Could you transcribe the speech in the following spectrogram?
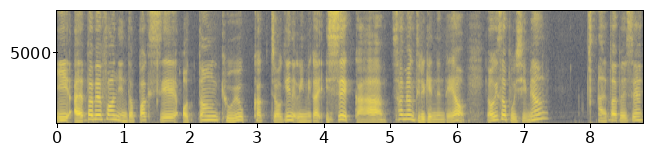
이 Alphabet Fun in the Box에 어떤 교육학적인 의미가 있을까 설명드리겠는데요. 여기서 보시면 알파벳을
